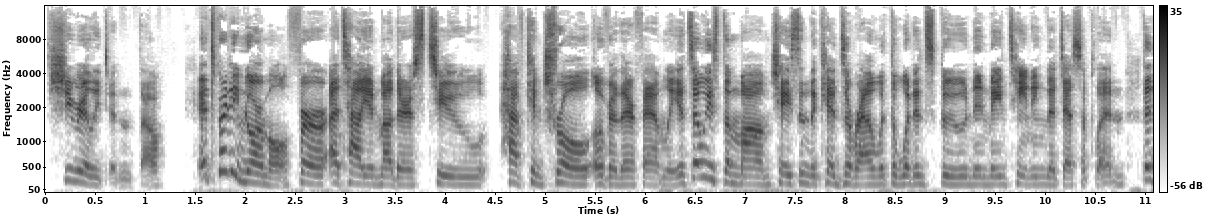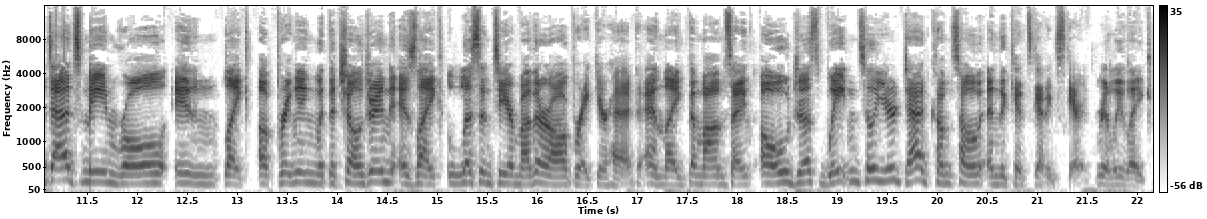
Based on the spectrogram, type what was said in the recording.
She really didn't, though. It's pretty normal for Italian mothers to have control over their family. It's always the mom chasing the kids around with the wooden spoon and maintaining the discipline. The dad's main role in like upbringing with the children is like, listen to your mother or I'll break your head. And like the mom saying, oh, just wait until your dad comes home and the kid's getting scared. Really, like,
